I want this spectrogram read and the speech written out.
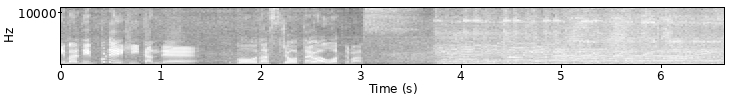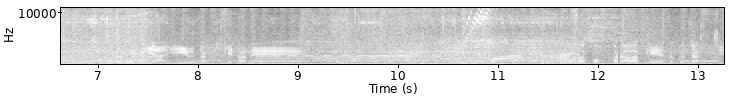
今リプレイ引いたんでボーナス状態は終わってます。いやいい歌聴けたね。さあここからは継続ジャッジ。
